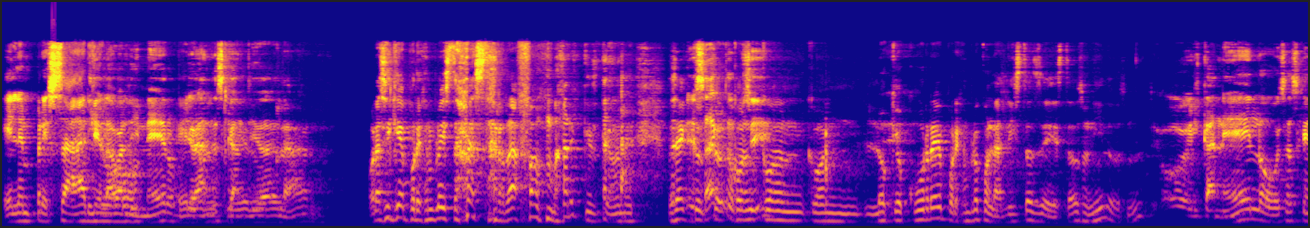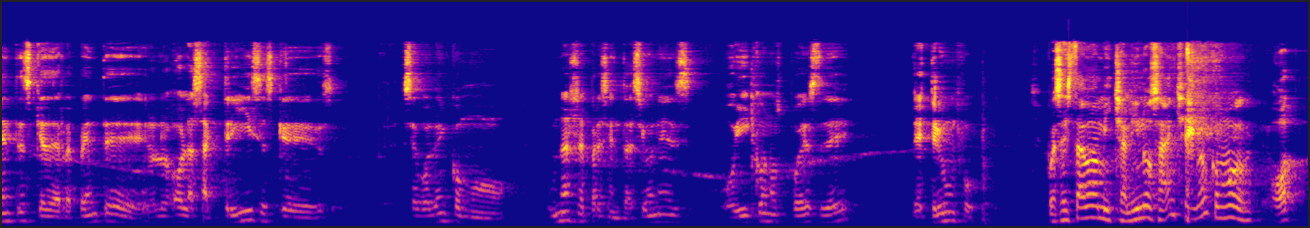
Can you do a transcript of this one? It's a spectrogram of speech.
el empresario. Que lava el dinero, el grandes banquero, cantidades. Claro. Ahora sí que, por ejemplo, ahí estaba hasta Rafa Márquez. O sea, con- Exacto, con, sí. con- con lo que ocurre, por ejemplo, con las listas de Estados Unidos, ¿no? O el Canelo, o esas gentes que de repente. O las actrices que se vuelven como unas representaciones o íconos, pues, de, de triunfo. Pues ahí estaba Michalino Sánchez, ¿no? Como O-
